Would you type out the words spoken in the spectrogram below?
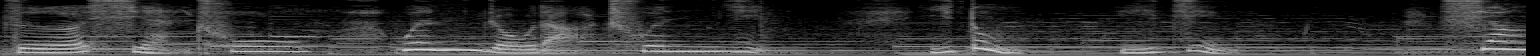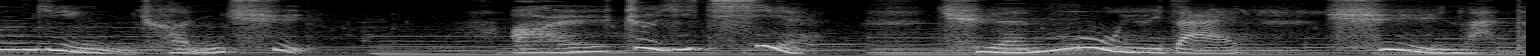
则显出温柔的春意，一动一静，相映成趣，而这一切全沐浴在煦暖的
